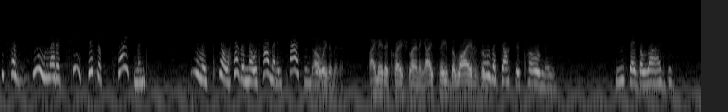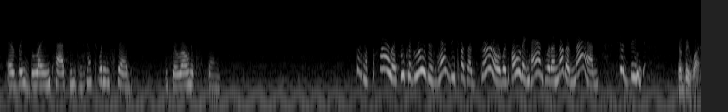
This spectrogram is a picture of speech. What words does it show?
Because you let a cheap disappointment nearly kill heaven knows how many passengers. now wait a minute. I made a crash landing. I saved the lives of. Oh, the doctor told me. You saved the lives of every blamed passenger. That's what he said. At your own expense. But a pilot who could lose his head because a girl was holding hands with another man should be Should be what?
